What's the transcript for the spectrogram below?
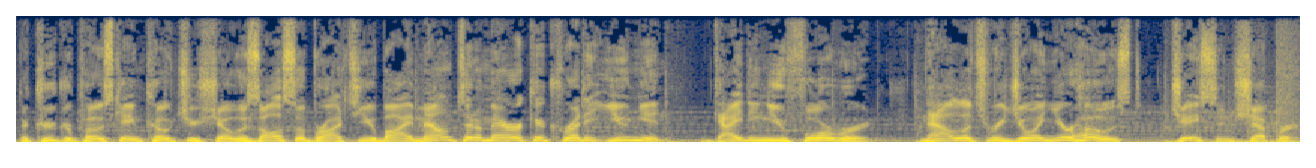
The Cougar Postgame Coaches Show is also brought to you by Mountain America Credit Union, guiding you forward. Now let's rejoin your host, Jason Shepard.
